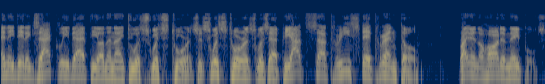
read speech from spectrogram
And they did exactly that the other night to a Swiss tourist. A Swiss tourist was at Piazza Trieste Trento, right in the heart of Naples,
